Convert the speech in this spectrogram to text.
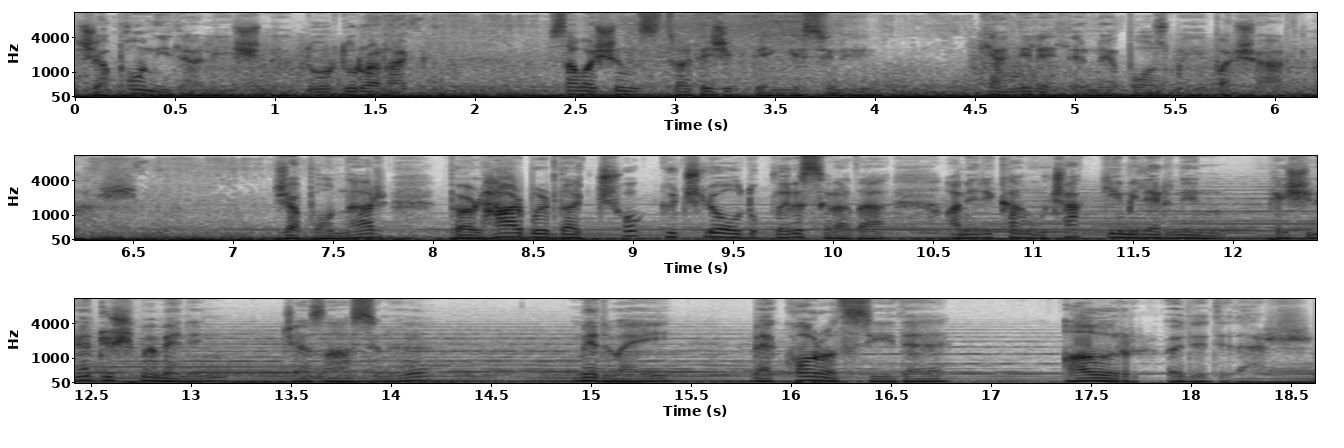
Japon ilerleyişini durdurarak savaşın stratejik dengesini kendi lehlerine bozmayı başardılar. Japonlar Pearl Harbor'da çok güçlü oldukları sırada Amerikan uçak gemilerinin peşine düşmemenin cezasını Midway ve Coral Sea'de ağır ödediler.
